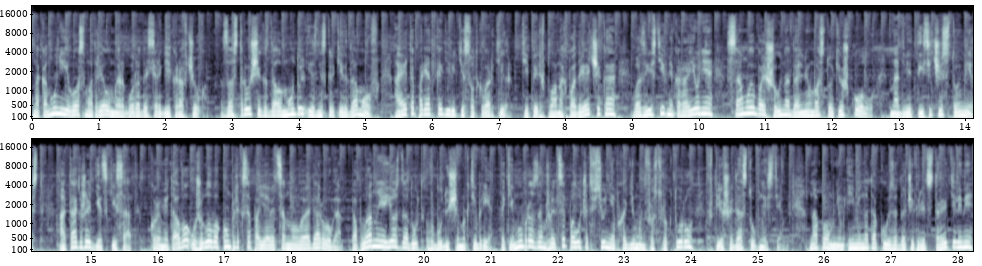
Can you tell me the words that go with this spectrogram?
Накануне его осмотрел мэр города Сергей Кравчук. Застройщик сдал модуль из нескольких домов, а это порядка 900 квартир. Теперь в планах подрядчика возвести в микрорайоне самую большую на Дальнем Востоке школу на 2100 мест, а также детский сад. Кроме того, у жилого комплекса появится новая дорога. По плану ее сдадут в будущем октябре. Таким образом, жильцы получат всю необходимую инфраструктуру в пешей доступности. Напомним, именно такую задачу перед строителями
